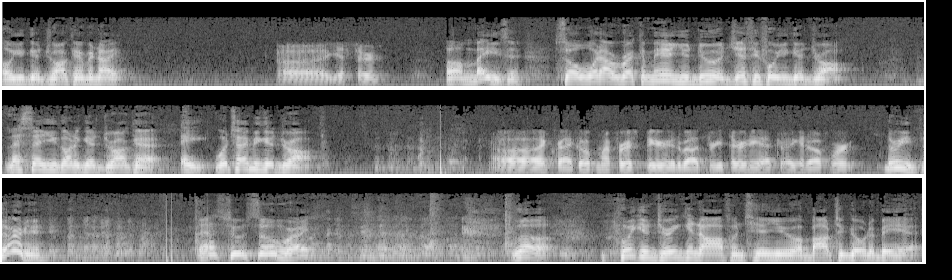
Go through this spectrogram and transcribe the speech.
Oh, you get drunk every night? Uh, yes, sir. Amazing. So what I recommend you do it just before you get drunk. Let's say you're going to get drunk at 8. What time you get drunk? Uh, I crack open my first beer at about 3:30 after I get off work. 3.30? That's too soon, right? Look, put your drinking off until you're about to go to bed.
